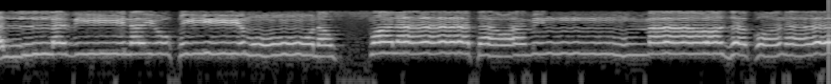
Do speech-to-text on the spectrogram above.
الذين يقيمون الصلاة ومما رزقناهم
